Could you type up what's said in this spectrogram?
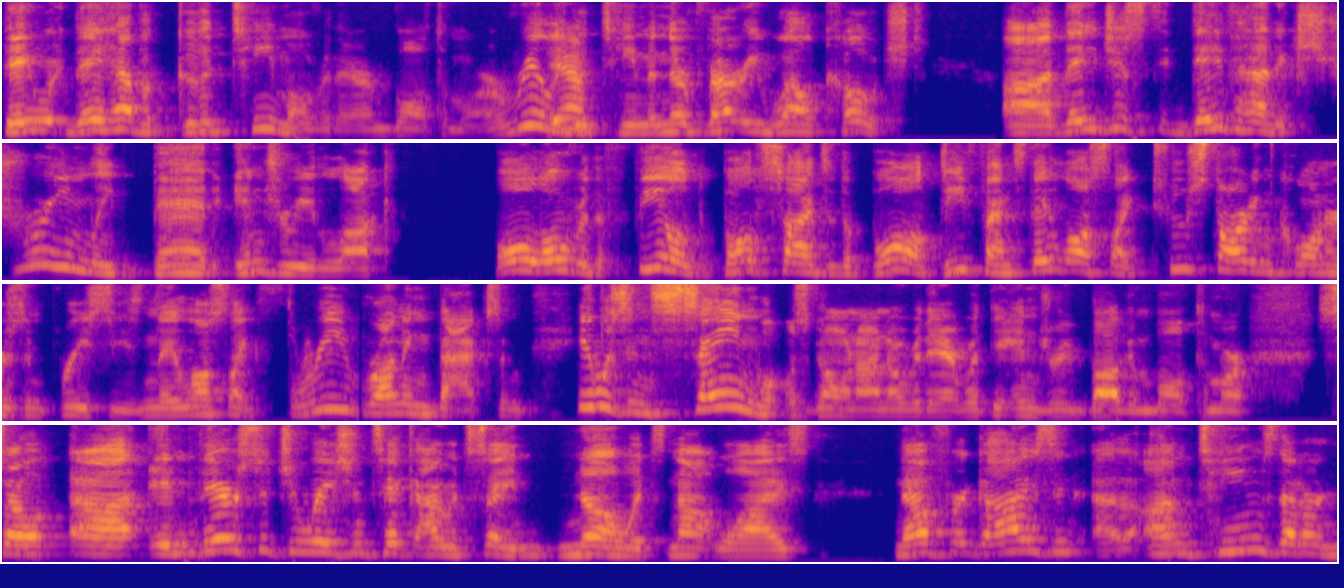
they were they have a good team over there in Baltimore, a really Yeah. good team, and they're very well coached. Uh, they just they've had extremely bad injury luck all over the field, both sides of the ball. Defense, they lost like two starting corners in preseason. They lost like three running backs, and it was insane what was going on over there with the injury bug in Baltimore. So, uh, in their situation, Tick, I would say no, it's not wise. Now, for guys in, uh, on teams that are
